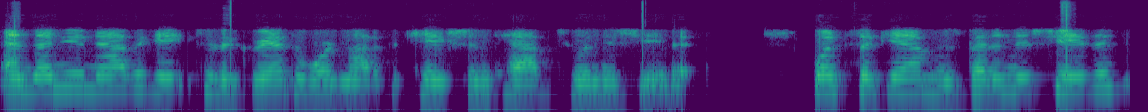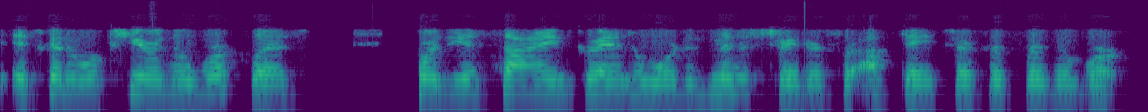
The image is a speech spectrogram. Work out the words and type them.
And then you navigate to the grant award modification tab to initiate it. Once the GAM has been initiated, it's going to appear in the work list for the assigned grant award administrator for updates or for further work.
